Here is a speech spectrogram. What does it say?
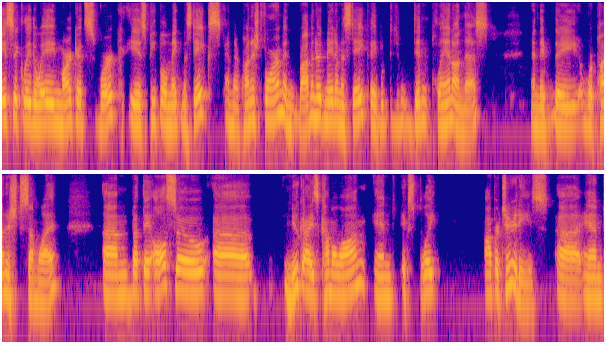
basically the way markets work is people make mistakes and they're punished for them. And Robinhood made a mistake; they didn't plan on this, and they they were punished somewhat. um, but they also uh, new guys come along and exploit opportunities. Uh, and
